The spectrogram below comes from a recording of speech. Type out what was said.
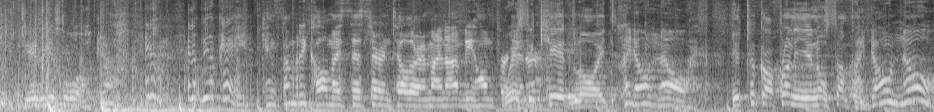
Nope. Go ahead. Against the wall. It'll, it'll be okay. Can somebody call my sister and tell her I might not be home for Where's dinner? Where's the kid, Lloyd? I don't know. You took off running, you know something. I don't know.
